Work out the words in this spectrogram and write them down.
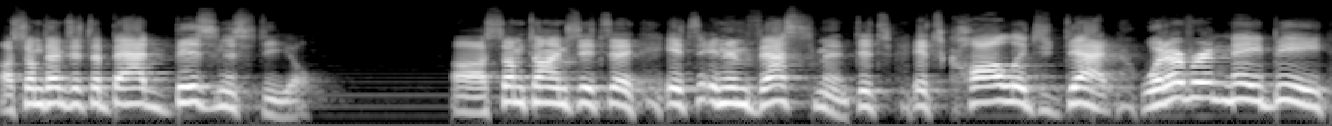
Uh, sometimes it's a bad business deal. Uh, sometimes it's, a, it's an investment, it's, it's college debt, whatever it may be.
